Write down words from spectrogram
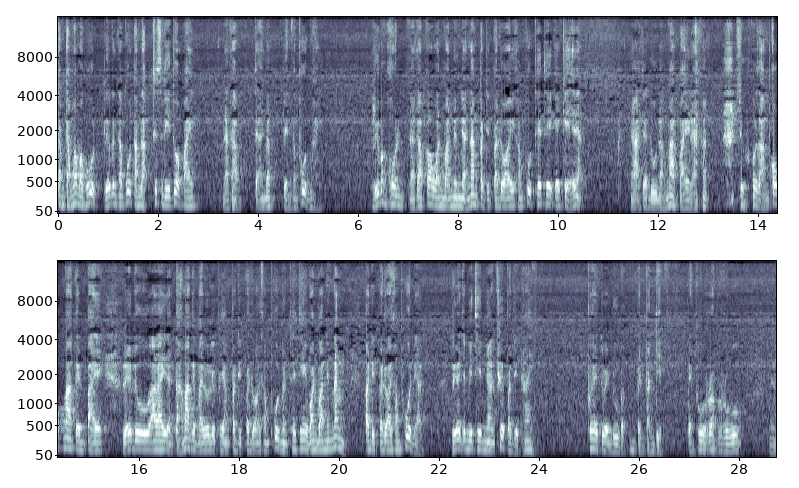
จำจำว่ามาพูด หรือเป็นคำพูดตามหลักทฤษฎีทั่วไปนะครับ แต่อันมาเปลี่ยนคำพูดใหม่ หรือบางคนนะครับ ก็วันวันๆหนึ่งเนี่ยนั่งประดิษฐ์ประดอยคำพูดเท่ๆเก๋ๆเนี่ย อาจจะดูหนังมากไปนะดูข้อสามก๊กมากเกินไป หรือดูอะไรต่างๆ มากเกินไปเราเลยพยายามประดิษฐ์ประดอยคำพูดมันเท่ๆวันๆหนึ่งนั่งประดิษฐ์ประดอยคำพูดเนี่ย หรืออาจจะมีทีมงานช่วยประดิษฐ์ให้ เพื่อให้ตัวเองดูแบบเป็นบัณฑิต เป็นผู้รอบรู้นะ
